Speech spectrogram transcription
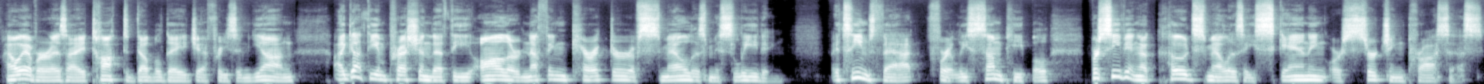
However, as I talked to Doubleday, Jeffries, and Young, I got the impression that the all or nothing character of smell is misleading. It seems that, for at least some people, perceiving a code smell is a scanning or searching process.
